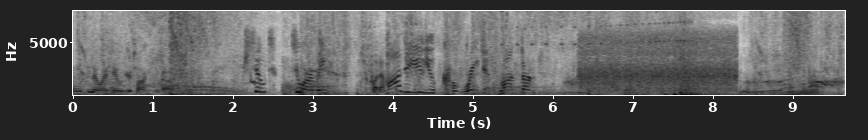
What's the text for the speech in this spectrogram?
I have no idea what you're talking about. Shoot, too early. But I'm onto you, you courageous monster. Ha!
